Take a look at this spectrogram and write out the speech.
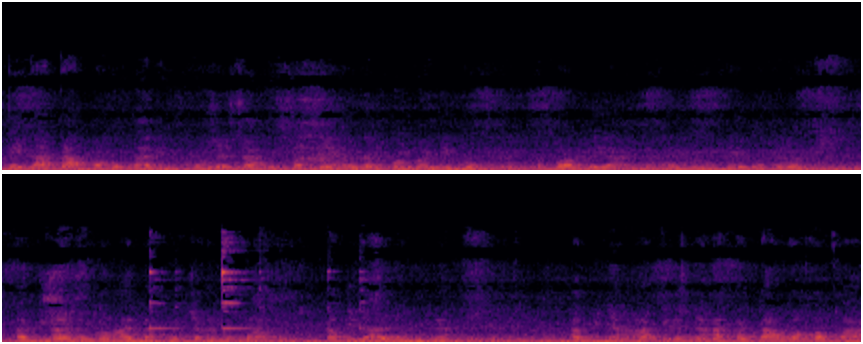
may tatawa ko pa rin po siya. Sabi pa sa'yo, alam ko Lord, di mo ako pababayaan naman yung problema. Sabi nga ng mga anak ko, tsaka ng mga kakilala ko na. Sabi niya, ate, kasi nakakatawa ka pa.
